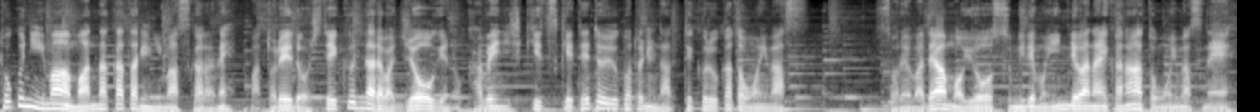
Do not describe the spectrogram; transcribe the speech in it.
特に今は真ん中あたりにいますからね、まあ、トレードをしていくんであれば上下の壁に引き付けてということになってくるかと思います。それまではもう様子見でもいいんではないかなと思いますね。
